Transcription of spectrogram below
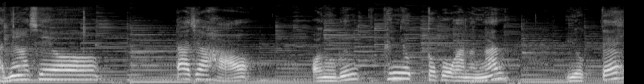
안녕하세요. 따자하오. 오늘은 평육도보 가능한 미역대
